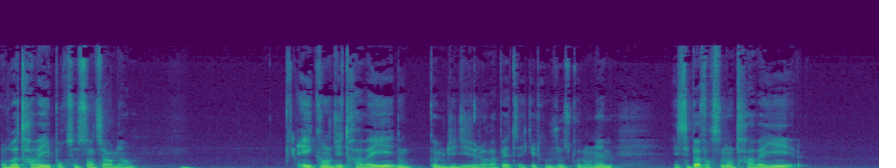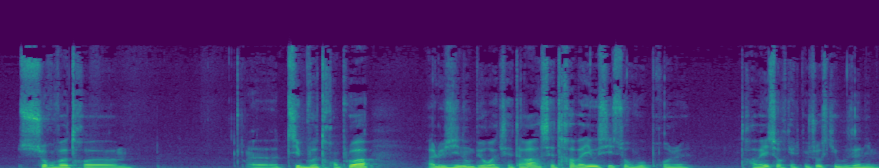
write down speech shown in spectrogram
on doit travailler pour se sentir bien. Et quand je dis travailler, donc comme je l'ai dit, je le répète, c'est quelque chose que l'on aime. Et c'est pas forcément travailler sur votre euh, euh, type, votre emploi, à l'usine, au bureau, etc. C'est travailler aussi sur vos projets. Travailler sur quelque chose qui vous anime.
